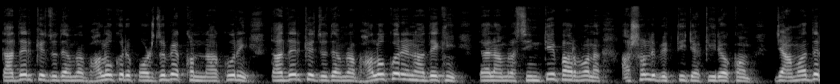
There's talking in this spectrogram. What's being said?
তাদেরকে যদি আমরা ভালো করে পর্যবেক্ষণ না করি, তাদেরকে যদি আমরা ভালো করে না দেখি, তাহলে আমরা চিনতেই পারব না আসলে ব্যক্তিটা কীরকম। যে আমাদের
